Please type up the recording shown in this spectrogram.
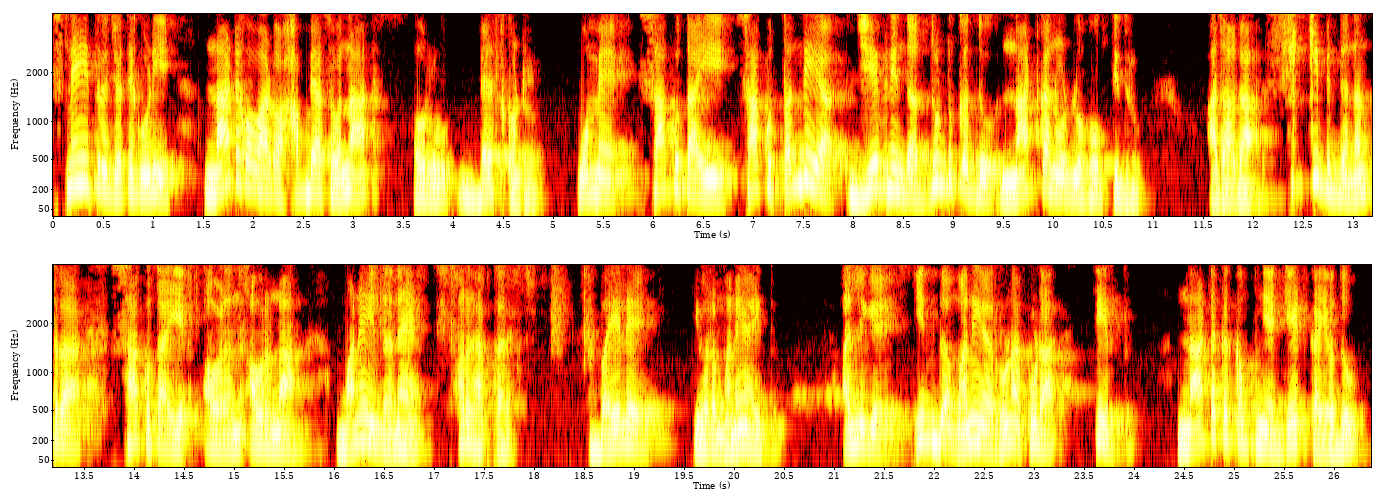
ಸ್ನೇಹಿತರ ಜೊತೆಗೂಡಿ ನಾಟಕವಾಡೋ ಅಭ್ಯಾಸವನ್ನು ಅವರು ಬೆಳೆಸ್ಕೊಂಡ್ರು. ಒಮ್ಮೆ ಸಾಕು ತಾಯಿ, ಸಾಕು ತಂದೆಯ ಜೇಬಿನಿಂದ ದುಡ್ಡು ಕದ್ದು ನಾಟಕ ನೋಡಲು ಹೋಗ್ತಿದ್ರು. ಆದಾಗ ಸಿಕ್ಕಿ ಬಿದ್ದ ನಂತರ ಸಾಕು ತಾಯಿ ಅವಳನ್ನು ಅವರನ್ನ ಮನೆಯಿಂದನೇ ಹೊರಗೆ ಹಾಕ್ತಾರೆ. ಬಯಲೇ ಇವರ ಮನೆ ಆಯಿತು. ಅಲ್ಲಿಗೆ ಇದ್ದ ಮನೆಯ ಋಣ ಕೂಡ ತೀರ್ತು. ನಾಟಕ ಕಂಪನಿಯ ಗೇಟ್ ಕಾಯೋದು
